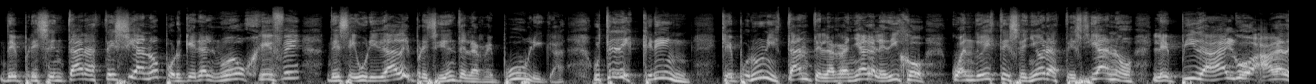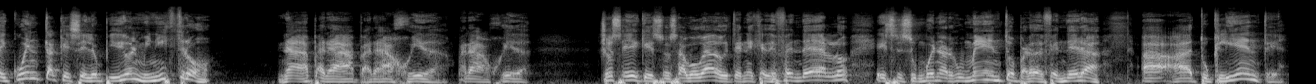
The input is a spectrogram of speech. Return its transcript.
de presentar a Astesiano porque era el nuevo jefe de seguridad del presidente de la República. ¿Ustedes creen que por un instante la Rañaga le dijo, cuando este señor Astesiano le pida algo, haga de cuenta que se lo pidió el ministro? Nada, para, para, Ojeda, para, Ojeda. Yo sé que esos abogados que tenés que defenderlo, ese es un buen argumento para defender a, tu cliente.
